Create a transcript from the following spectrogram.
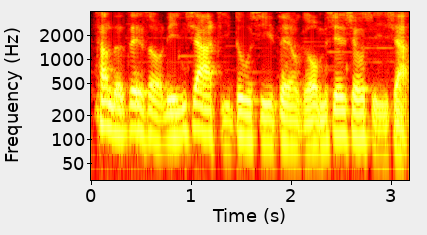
唱的这首《零下几度西》这首歌，我们先休息一下。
